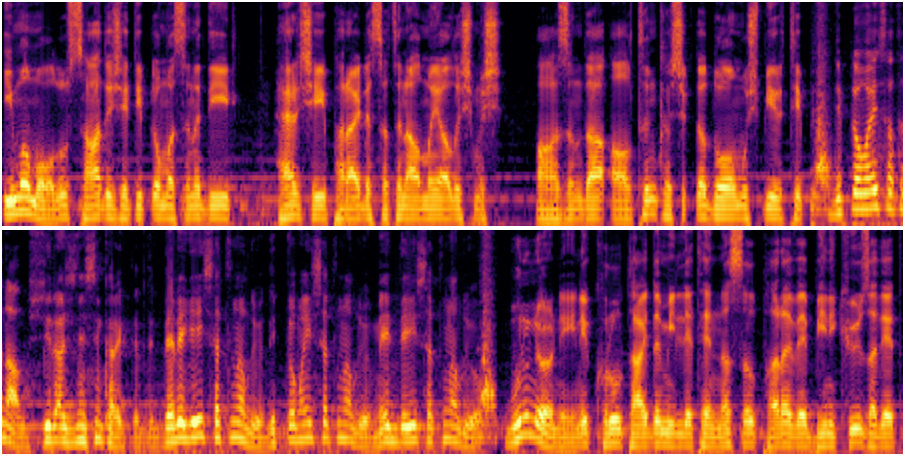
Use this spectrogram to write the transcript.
İmamoğlu sadece diplomasını değil, her şeyi parayla satın almaya alışmış. Ağzında altın kaşıkla doğmuş bir tip. Diplomayı satın almış. Bir acinesin karakteridir. Delegeyi satın alıyor, diplomayı satın alıyor, medyayı satın alıyor. Bunun örneğini kurultayda millete nasıl para ve 1200 adet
